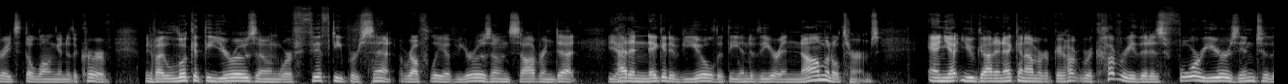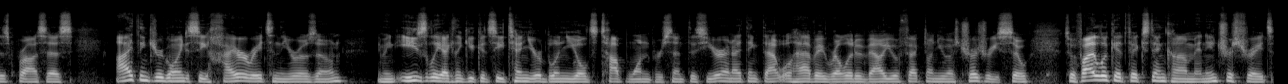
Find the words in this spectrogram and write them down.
rates at the long end of the curve. I mean, if I look at the Eurozone, where 50% roughly of Eurozone sovereign debt yeah. had a negative yield at the end of the year in nominal terms, and yet you've got an economic recovery that is four years into this process. I think you're going to see higher rates in the Eurozone. I mean, easily, I think you could see 10 year bond yields top 1% this year, and I think that will have a relative value effect on U.S. Treasuries. So, so if I look at fixed income and interest rates,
